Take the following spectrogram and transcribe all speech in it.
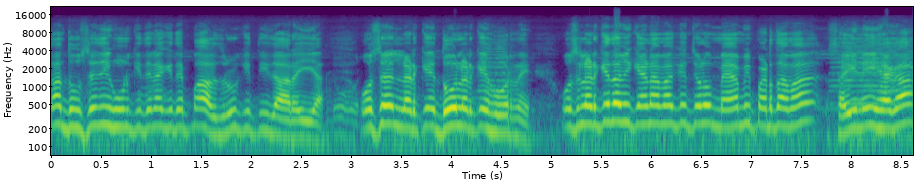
ਤਾਂ ਦੂਸਰੇ ਦੀ ਹੁਣ ਕਿਤੇ ਨਾ ਕਿਤੇ ਭਾਲ ਜ਼ਰੂਰ ਕੀਤੀ ਜਾ ਰਹੀ ਆ। ਉਸ ਲੜਕੇ ਦੋ ਲੜਕੇ ਹੋਰ ਨੇ। ਉਸ ਲੜਕੇ ਦਾ ਵੀ ਕਹਿਣਾ ਵਾ ਕਿ ਚਲੋ ਮੈਂ ਵੀ ਪੜਦਾ ਵਾਂ ਸਹੀ ਨਹੀਂ ਹੈਗਾ।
